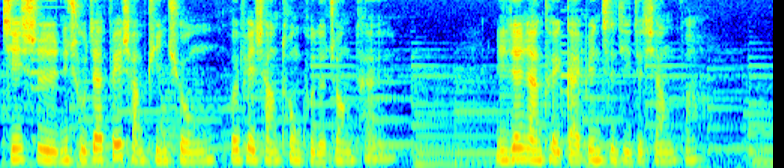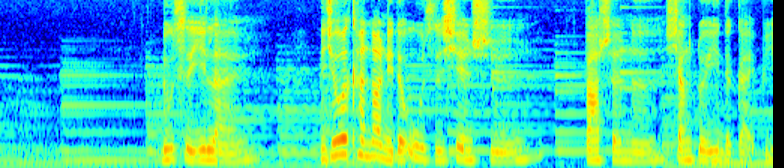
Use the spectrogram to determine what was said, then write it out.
即使你处在非常贫穷或非常痛苦的状态，你仍然可以改变自己的想法。如此一来，你就会看到你的物质现实发生了相对应的改变。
